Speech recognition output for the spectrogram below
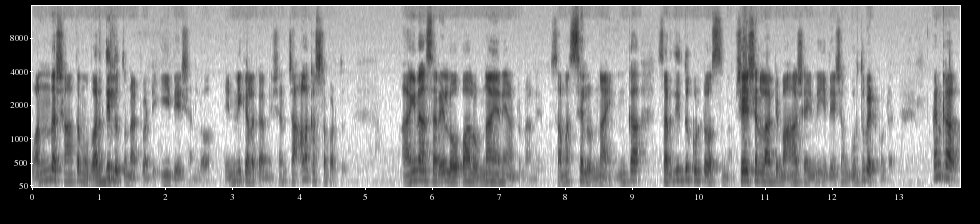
వంద శాతం వర్ధిల్లుతున్నటువంటి ఈ దేశంలో ఎన్నికల కమిషన్ చాలా కష్టపడుతుంది. అయినా సరే లోపాలు ఉన్నాయని అంటున్నాను నేను. సమస్యలు ఉన్నాయి. ఇంకా సరిదిద్దుకుంటూ వస్తున్నాం. శేషన్ లాంటి మహాశయుని ఈ దేశం గుర్తుపెట్టుకుంటుంది. కనుక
